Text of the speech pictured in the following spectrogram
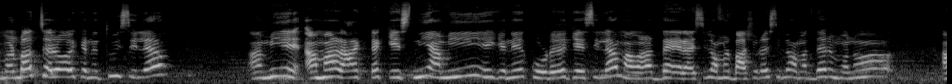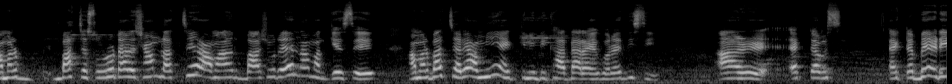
আমার বাচ্চারা ওইখানে তুইছিলাম আমি আমার আরেকটা কেস নিয়ে আমি এখানে করে গেছিলাম, আমার দেয়ের ছিল আমার বাসুরা ছিল আমার দেয়ের মনে আমার বাচ্চা ছোটোটারে সামলাচ্ছে, আমার বাসুরে নামাত গেছে। আমার বাচ্চারে আমি এক কিনে দি খা দাঁড়ায় করে দিছি। আর একটা একটা বেড়ে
